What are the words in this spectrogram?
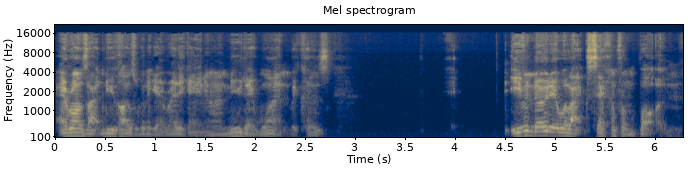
everyone's like Newcastle going to get relegated. And I knew they weren't because even though they were like second from bottom,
